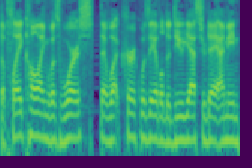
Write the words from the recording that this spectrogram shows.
The play calling was worse than what Kirk was able to do yesterday. I mean,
